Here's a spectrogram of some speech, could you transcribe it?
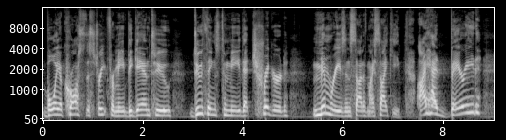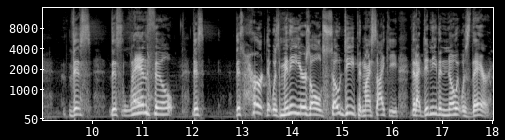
boy across the street from me began to do things to me that triggered memories inside of my psyche. I had buried this, this landfill, this, this hurt that was many years old so deep in my psyche that I didn't even know it was there.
